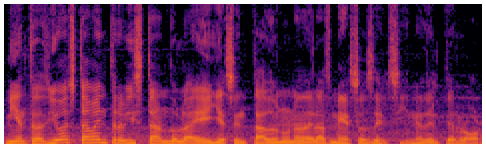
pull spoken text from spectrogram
Mientras yo estaba entrevistándola a ella sentado en una de las mesas del cine del terror,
